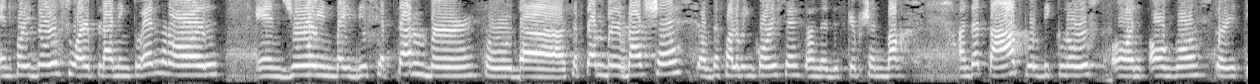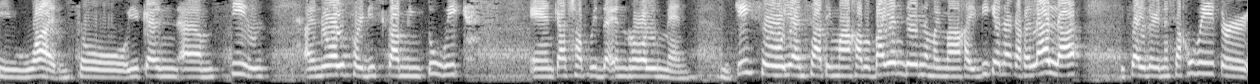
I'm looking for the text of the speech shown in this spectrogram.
And for those who are planning to enroll and join by this September, so the September batches of the following courses on the description box on the top will be closed on August 31. So you can um, still enroll for this coming two weeks and catch up with the enrollment. Okay, so yan sa ating mga kababayan din na may mga kaibigan na kakilala, it's either nasa Kuwait or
